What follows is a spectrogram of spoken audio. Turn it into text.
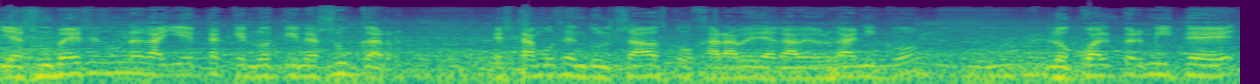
y a su vez es una galleta que no tiene azúcar estamos endulzados con jarabe de agave orgánico, lo cual permite eh,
